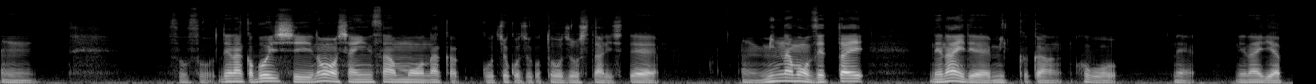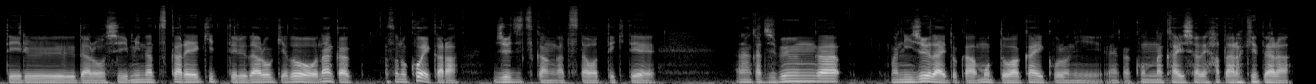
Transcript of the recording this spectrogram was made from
うん。そうそう。でなんか Voicyの社員さんもなんかこうちょこちょこ登場したりして、うん、みんなもう絶対寝ないで3日間ほぼね寝ないでやっているだろうしみんな疲れきってるだろうけどなんかその声から充実感が伝わってきてなんか自分が、まあ、20代とかもっと若い頃になんかこんな会社で働けたら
